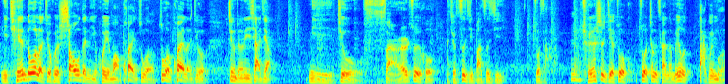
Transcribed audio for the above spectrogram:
你钱多了就会烧的，你会往快做，做快了就竞争力下降，你就反而最后就自己把自己。做砸了，嗯，全世界做做正餐的没有大规模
